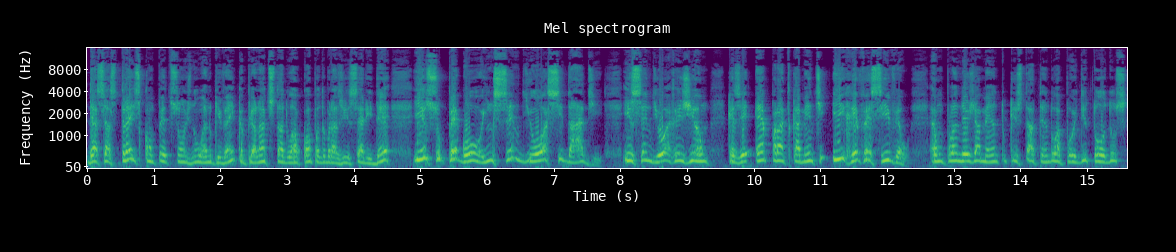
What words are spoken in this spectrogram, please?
dessas três competições no ano que vem, Campeonato Estadual, Copa do Brasil e Série D, isso pegou, incendiou a cidade, incendiou a região. Quer dizer, é praticamente irreversível. É um planejamento que está tendo o apoio de todos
